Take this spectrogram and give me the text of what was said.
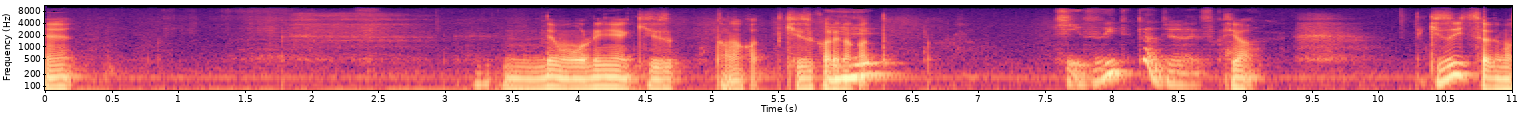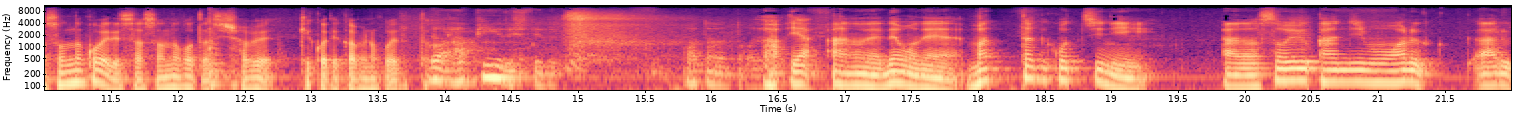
ね。うんでも俺には気づかなかった気づかれなかった、え気づいてたんじゃないですか？いや気づいてたらでもそんな声でさそんなことしゃべ結構でかめの声だったから。でアピールしてる。パターンとかあいやあのねでもね全くこっちにあのそういう感じもあるある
